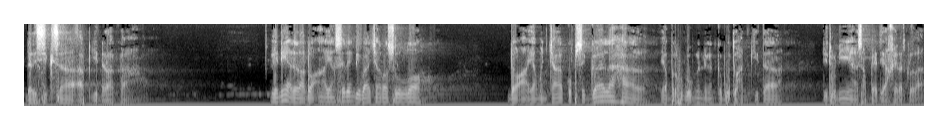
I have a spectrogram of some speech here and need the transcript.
dari siksa api neraka ini adalah doa yang sering dibaca Rasulullah doa yang mencakup segala hal yang berhubungan dengan kebutuhan kita di dunia sampai di akhirat kelak.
